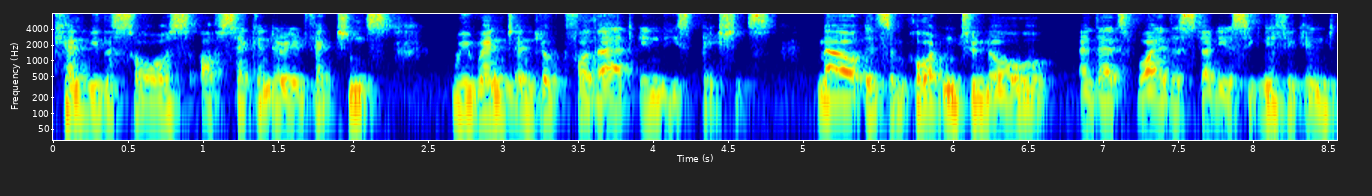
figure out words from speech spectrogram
can be the source of secondary infections. We went and looked for that in these patients. Now, it's important to know, and that's why the study is significant,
